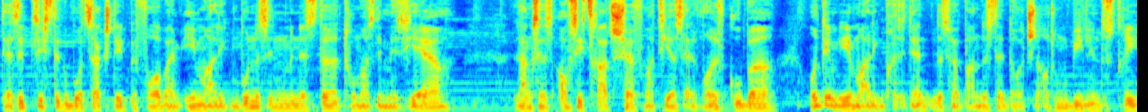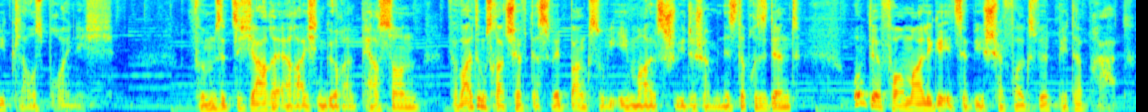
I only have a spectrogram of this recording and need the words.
Der 70. Geburtstag steht bevor beim ehemaligen Bundesinnenminister Thomas de Maizière, Lanxess Aufsichtsratschef Matthias L. Wolfgruber und dem ehemaligen Präsidenten des Verbandes der deutschen Automobilindustrie Klaus Bräunig. 75 Jahre erreichen Göran Persson, Verwaltungsratschef der Swedbank sowie ehemals schwedischer Ministerpräsident und der vormalige EZB-Chefvolkswirt Peter Prath.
